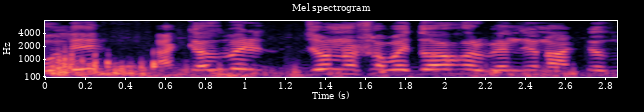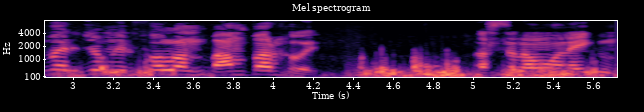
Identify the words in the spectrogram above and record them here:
বলে আকাশ ভাইয়ের জন্য সবাই দোয়া করবেন যেন আকাশ ভাইয়ের জমির ফলন বাম্পার হয়। আসসালামু আলাইকুম।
